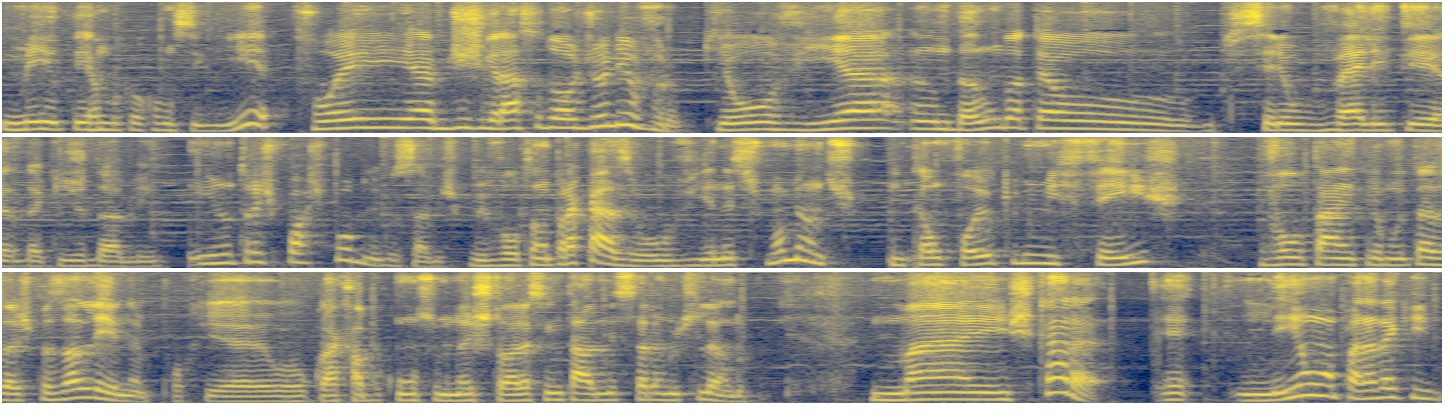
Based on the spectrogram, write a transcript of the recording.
meio termo que eu consegui foi a desgraça do audiolivro, que eu ouvia andando até o. que seria o VLT daqui de Dublin. E no transporte público, sabe? Tipo, e voltando para casa, eu ouvia nesses momentos. Então foi o que me fez voltar, entre muitas aspas, a ler, né? Porque eu acabo consumindo a história sem estar necessariamente lendo. Mas, cara, é, ler é uma parada que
